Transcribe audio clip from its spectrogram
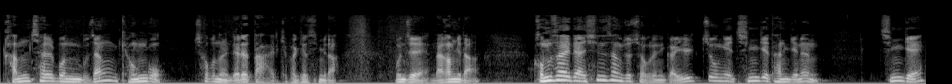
감찰본부장 경고 처분을 내렸다 이렇게 밝혔습니다. 문제 나갑니다. 검사에 대한 신상 조처 그러니까 일종의 징계 단계는 징계,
